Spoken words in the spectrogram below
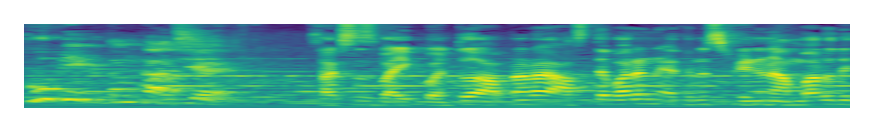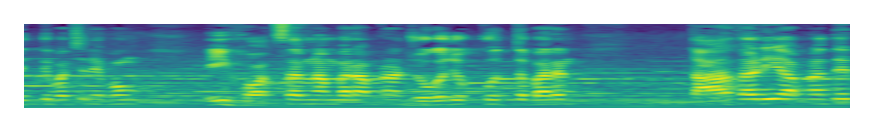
খুবই একদম কাছে। সাকসেস বাইক পয়েন্ট তো আপনারা আসতে পারেন, এখানে স্ক্রিনে নাম্বারও দেখতে পাচ্ছেন এবং এই হোয়াটসঅ্যাপ নাম্বার আপনারা যোগাযোগ করতে পারেন। তাড়াতাড়ি আপনাদের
